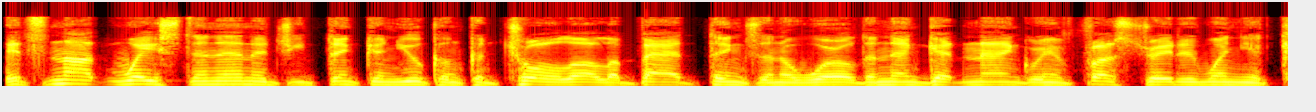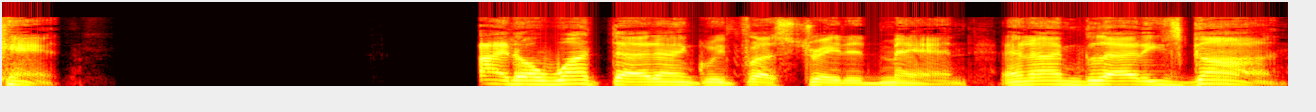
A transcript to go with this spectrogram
It's not wasting energy thinking you can control all the bad things in the world and then getting angry and frustrated when you can't. I don't want that angry, frustrated man, and I'm glad he's gone.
